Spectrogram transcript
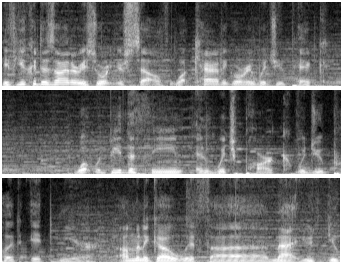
If you could design a resort yourself, what category would you pick? What would be the theme, and which park would you put it near? I'm gonna go with uh, Matt. You you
